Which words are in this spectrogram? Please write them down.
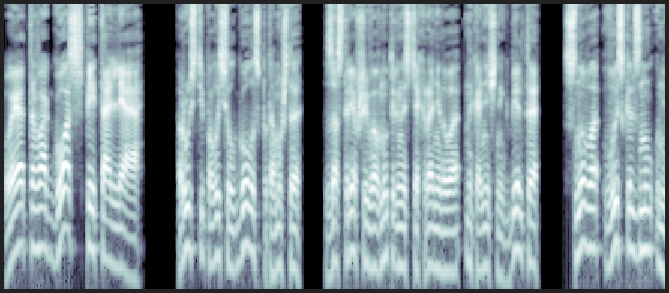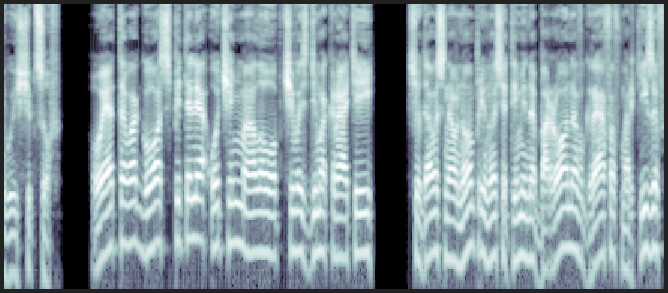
У этого госпиталя...» Русти повысил голос, потому что застрявший во внутренностях раненого наконечник бельта снова выскользнул у него из щипцов. «У этого госпиталя очень мало общего с демократией. Сюда в основном приносят именно баронов, графов, маркизов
